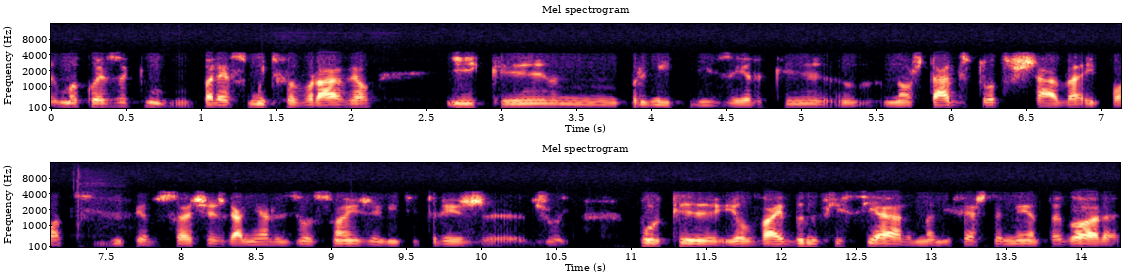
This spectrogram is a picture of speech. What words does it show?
uma coisa que me parece muito favorável e que me permite dizer que não está de todo fechada a hipótese de Pedro Seixas ganhar as eleições em 23 de julho, porque ele vai beneficiar manifestamente agora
